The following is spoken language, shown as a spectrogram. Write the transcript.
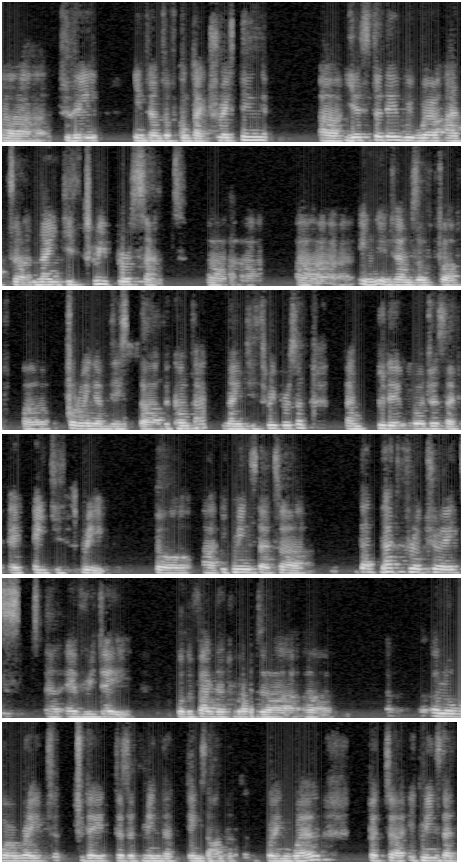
uh, today, in terms of contact tracing, uh, yesterday we were at 93% in, in terms of following up this the contact, 93%, and today we were just at 83. So it means that that, that fluctuates every day. So the fact that we had a, a, lower rate today doesn't mean that things are not going well, but uh, it means that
